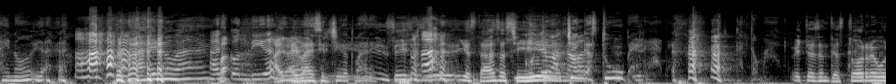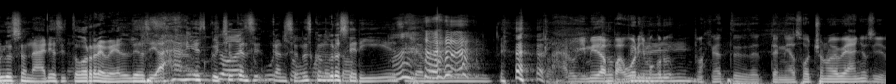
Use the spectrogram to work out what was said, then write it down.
ay, no, ya. ay, no, ay. A escondidas. Ahí, ahí va a decir chinga tu madre. Sí, sí, sí. Y estabas así. Chingas tú, verga. Y te sentías todo revolucionario, así todo rebelde, así, ay, escucho, escucho canciones con Molotov". groserías y la madre. Claro, Gimme the Power. Yo me acuerdo, imagínate, tenías 8 o 9 años y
